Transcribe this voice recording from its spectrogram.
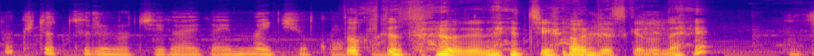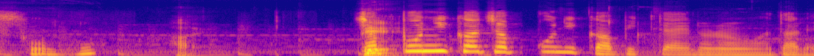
時と鶴の違いがいまいちよくわかん時ない。とツルは全然違うんですけどね。あそう？はい。ジャポニカジャポニカみたいなのは誰？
